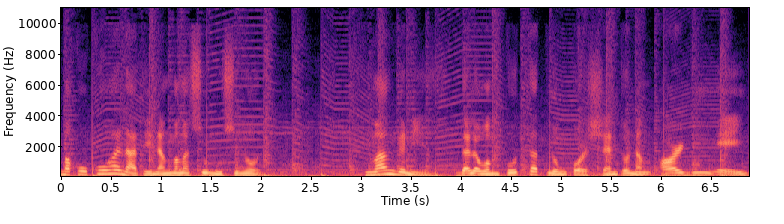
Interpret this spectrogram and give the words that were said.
makukuha natin ang mga sumusunod. Manganese, 23% ng RDA,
